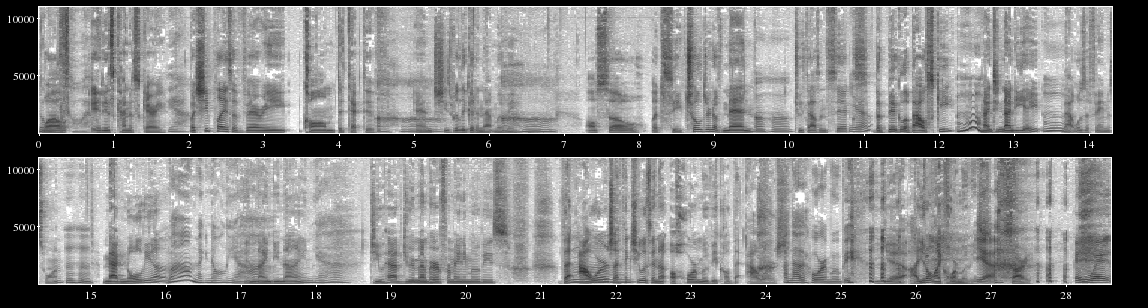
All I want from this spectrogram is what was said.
너무 well, 무서워요. it is kind of scary. Yeah. But she plays a very calm detective, Uh-huh. and she's really good in that movie. Also, let's see, Children of Men, 2006. Uh-huh. Yeah. Mm. The Big Lebowski, 1998. That was a famous one. Mm-hmm. Magnolia 아, magnolia. in 99. Yeah. Do you have, do you remember her from any movies? The Hours, I think she was in a, a horror movie called The Hours. Another horror movie. yeah, uh, you don't like horror movies. Yeah. Sorry. Anyway,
